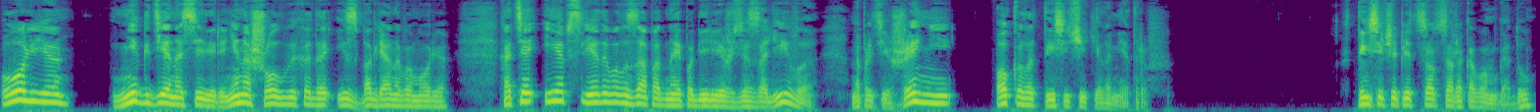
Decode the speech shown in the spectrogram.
Олья нигде на севере не нашел выхода из Багряного моря, хотя и обследовал западное побережье залива на протяжении около тысячи километров. В 1540 году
